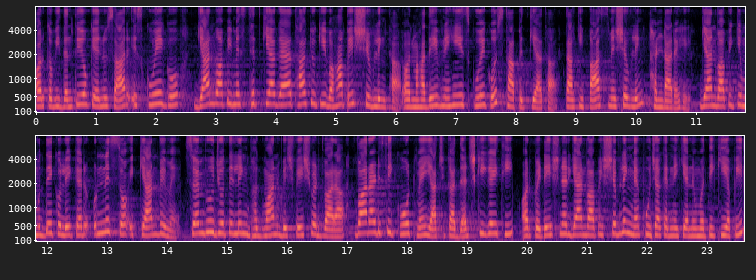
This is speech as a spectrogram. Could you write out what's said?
और कवि दंतियों के अनुसार इस कुएँ को ज्ञानवापी में स्थित किया गया था क्योंकि वहाँ पे शिवलिंग था और महादेव ने ही इस कुएँ को स्थापित किया था ताकि पास में शिवलिंग ठंडा रहे। ज्ञानवापी के मुद्दे को लेकर उन्नीस सौ इक्यानवे में स्वयंभू ज्योतिर्लिंग भगवान विश्वेश्वर द्वारा वाराणसी कोर्ट में याचिका दर्ज की गई थी। और पिटिशनर ज्ञान वापी शिवलिंग में पूजा करने की अनुमति की अपील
